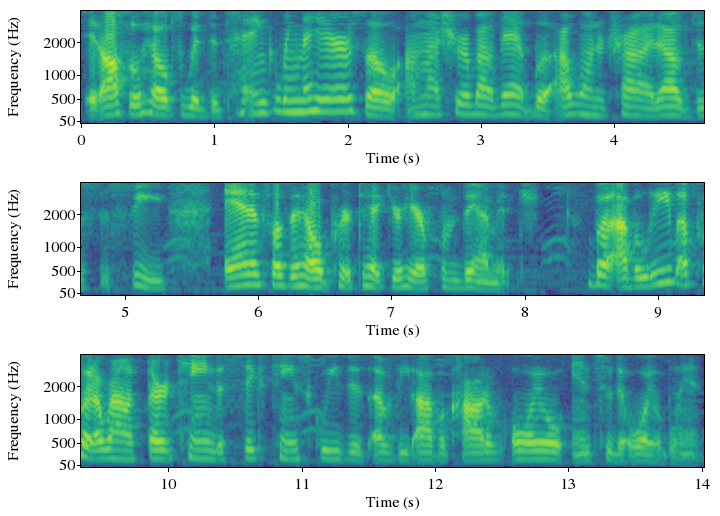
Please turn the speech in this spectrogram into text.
It also helps with detangling the hair. So I'm not sure about that, but I want to try it out just to see. And it's supposed to help protect your hair from damage. But I believe I put around 13 to 16 squeezes of the avocado oil into the oil blend.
